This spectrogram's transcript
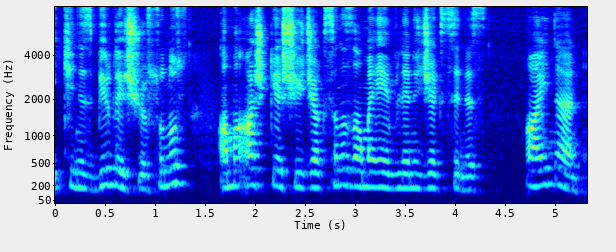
ikiniz birleşiyorsunuz ama aşk yaşayacaksınız ama evleneceksiniz. Aynen.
